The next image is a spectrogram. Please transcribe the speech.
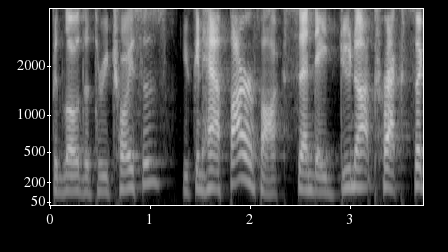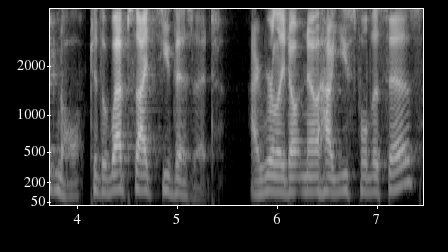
Below the three choices, you can have Firefox send a do not track signal to the websites you visit. I really don't know how useful this is.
